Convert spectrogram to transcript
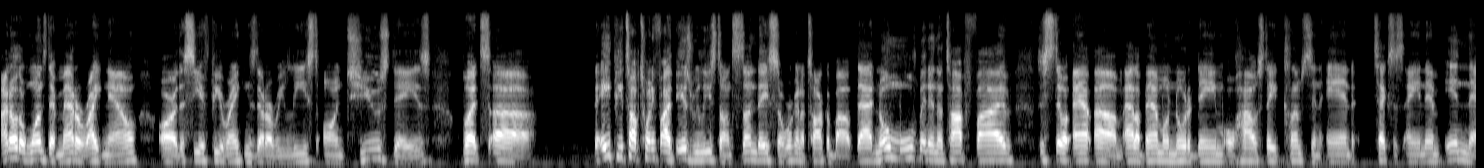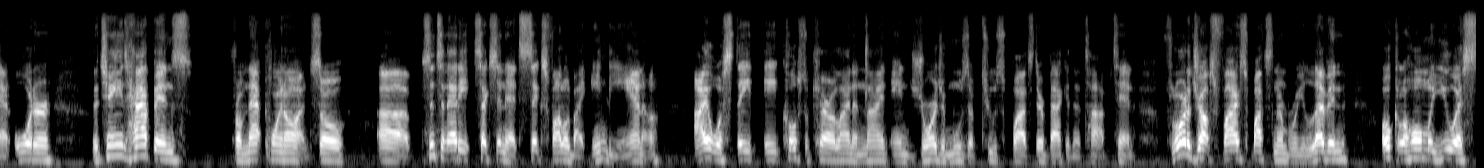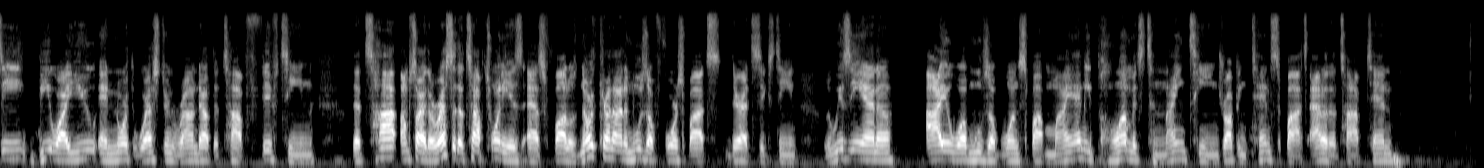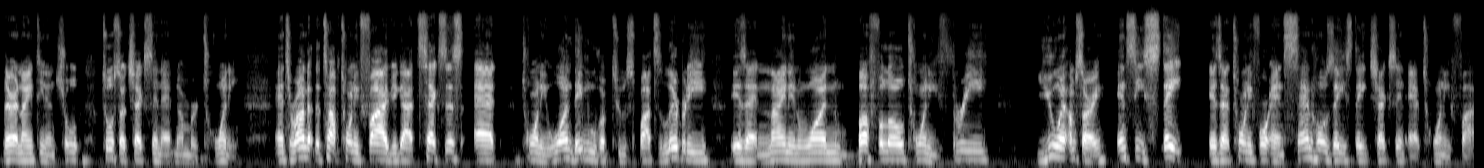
I know the ones that matter right now are the CFP rankings that are released on Tuesdays, but uh, the AP Top 25 is released on Sunday, so we're going to talk about that. No movement in the top five. Just still um, Alabama, Notre Dame, Ohio State, Clemson, and Texas A&M in that order. The change happens from that point on. So uh, Cincinnati section at six, followed by Indiana. Iowa State eight, Coastal Carolina nine, and Georgia moves up two spots. They're back in the top 10. Florida drops five spots, number 11. Oklahoma, USC, BYU, and Northwestern round out the top 15. The top, I'm sorry, the rest of the top 20 is as follows North Carolina moves up four spots, they're at 16. Louisiana, Iowa moves up one spot. Miami plummets to 19, dropping 10 spots out of the top 10. They're at 19, and Tulsa checks in at number 20. And to round out the top 25, you got Texas at 21. They move up two spots. Liberty is at 9 and 1. Buffalo 23. UN, I'm sorry, NC State is at 24 and San Jose State checks in at 25.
